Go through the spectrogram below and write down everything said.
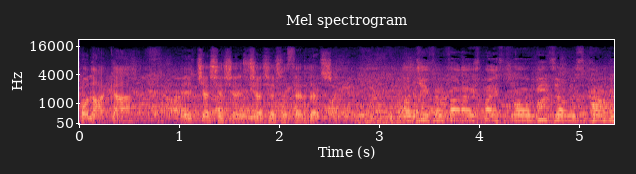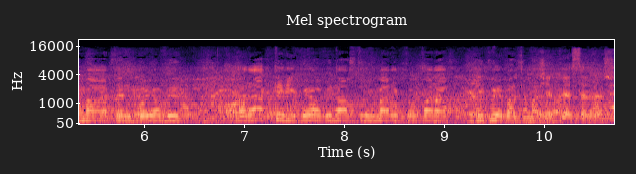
Polaka. E, Cieszę się, cieszę się serdecznie. Andrzej Konfara już Państwo widzą skąd ma ten bojowy charakter i bojowy nastrój. Marek Konfara, dziękuję bardzo Marek. Dziękuję serdecznie.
